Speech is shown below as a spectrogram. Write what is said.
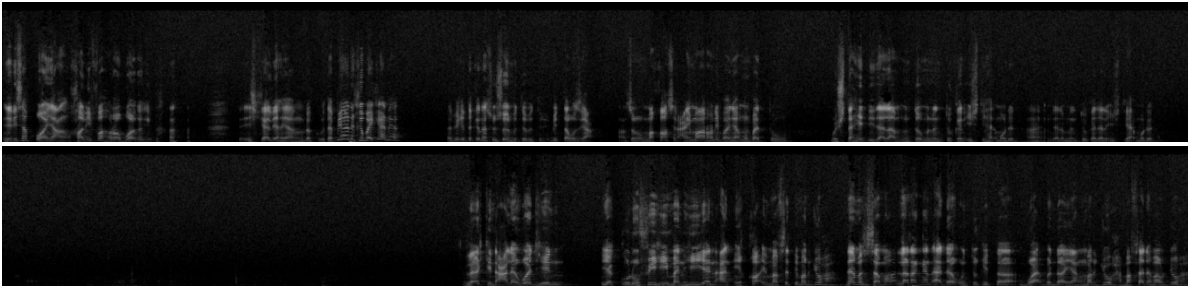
Jadi siapa yang khalifah robot ke kita? Iskaliah yang berlaku. Tapi ada kebaikan dia. Tapi kita kena susun betul-betul. Bitawzi'. Ha, so maqasid imarah ni banyak membantu mujtahid di dalam untuk menentukan ijtihad moden. Ha, dalam menentukan dalam ijtihad moden. Lakin ala wajhin yakunu fihi manhiyan an iqa'il mafsadati marjuha. Dan masa sama larangan ada untuk kita buat benda yang marjuh, mafsadah marjuha.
